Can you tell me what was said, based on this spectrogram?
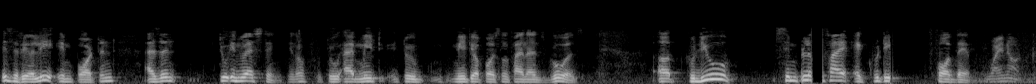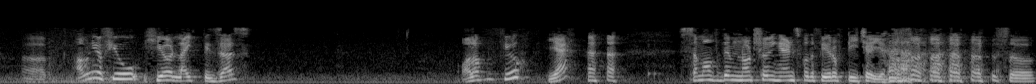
is really important as in to investing, you know, to uh, meet to meet your personal finance goals. Uh, could you simplify equity for them? Why not? Uh, how many of you here like pizzas? All of you? Yeah? Some of them not showing hands for the fear of teacher, you know. so,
